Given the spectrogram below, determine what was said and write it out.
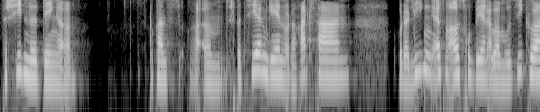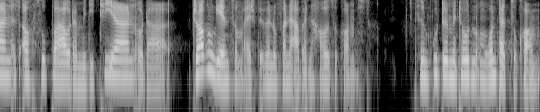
verschiedene Dinge. Du kannst ähm, spazieren gehen oder Radfahren oder liegen erstmal ausprobieren, aber Musik hören ist auch super oder meditieren oder joggen gehen zum Beispiel, wenn du von der Arbeit nach Hause kommst. Das sind gute Methoden, um runterzukommen.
